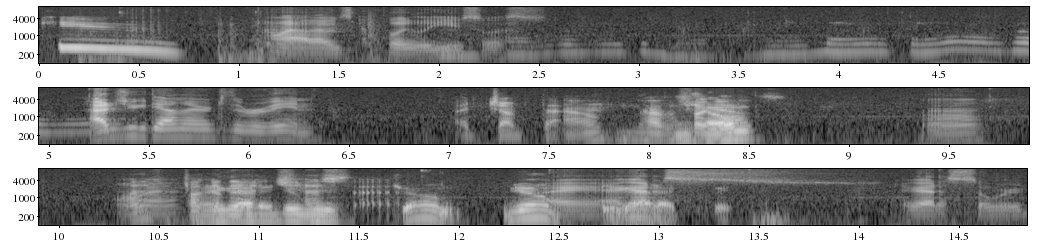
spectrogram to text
Cute. Oh, wow, that was completely useless. How did you get down there into the ravine? I jumped down. How the fuck Jump? else? Oh. Where the fuck All are you there gotta do is chests jump, jump. I, You I got a, gotta s- I got a sword.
